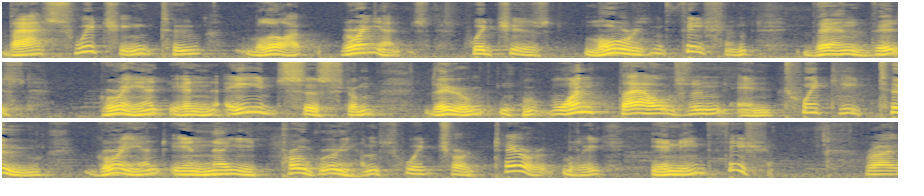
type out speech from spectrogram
by switching to block grants, which is more efficient than this grant and aid system. There are 1,022 grant and aid programs which are terribly inefficient. Right.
